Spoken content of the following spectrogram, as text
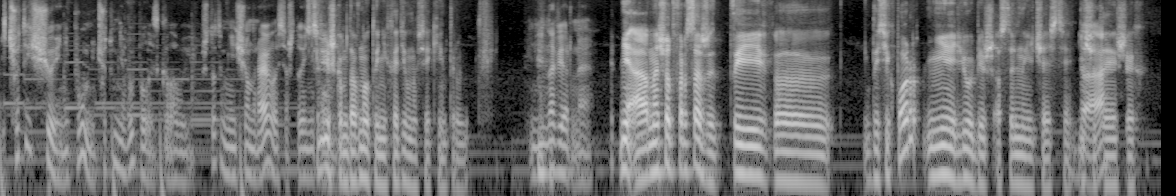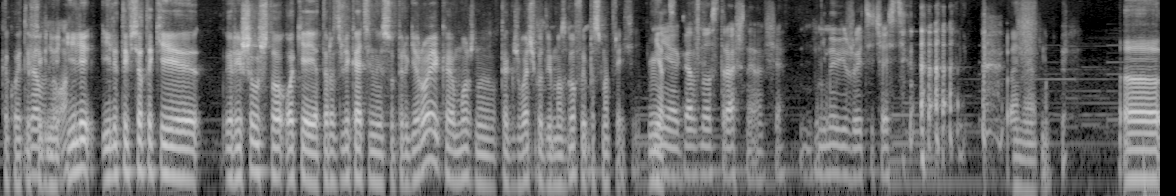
И что-то еще, я не помню, что-то мне выпало из головы. Что-то мне еще нравилось, а что я не Слишком давно ты не ходил на всякие интервью. Наверное. Не, а насчет Форсажа, ты э, до сих пор не любишь остальные части и Да. считаешь их какой-то фигней? Или, или ты все-таки решил, что окей, это развлекательная супергероика, можно как жвачку для мозгов и посмотреть? Нет, Не, говно страшное вообще. Ненавижу эти части. понятно. Э,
